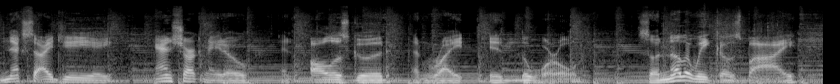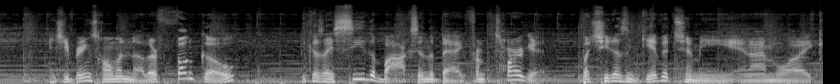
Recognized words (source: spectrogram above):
next to IG88 and Sharknado, and all is good and right in the world. So another week goes by, and she brings home another Funko because I see the box in the bag from Target, but she doesn't give it to me, and I'm like,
